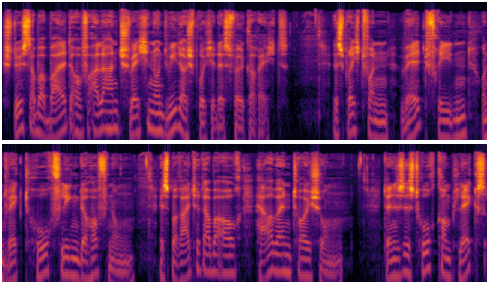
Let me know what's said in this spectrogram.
stößt aber bald auf allerhand Schwächen und Widersprüche des Völkerrechts. Es spricht von Weltfrieden und weckt hochfliegende Hoffnungen. Es bereitet aber auch herbe Enttäuschungen. Denn es ist hochkomplex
